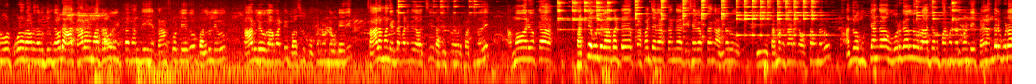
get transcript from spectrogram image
రోడ్ పోవడం రావడం జరుగుతుంది కాబట్టి ఆ కాలంలో మాత్రం ఇంతమంది ట్రాన్స్పోర్ట్ లేదు బండ్లు లేవు కారు లేవు కాబట్టి బస్సులు ఒక్కటి ఉండే ఉండేది. చాలామంది ఎడ్ల పని మీద వచ్చి దర్శించుకునే పరిస్థితి ఉంది అమ్మవారి యొక్క సత్యం ఉంది కాబట్టి ప్రపంచవ్యాప్తంగా దేశవ్యాప్తంగా అందరూ ఈ సమ్మక సారగా వస్తూ ఉన్నారు. అందులో ముఖ్యంగా ఊరుగల్లు రాజ్యం పరిమించినటువంటి ప్రజలందరూ కూడా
